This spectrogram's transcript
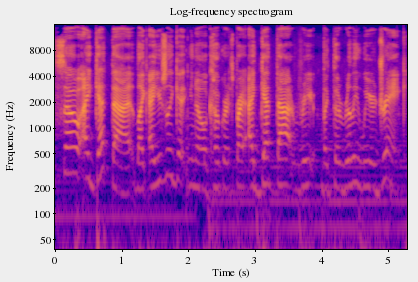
So I get that. Like I usually get, you know, a Coke or a Sprite. I get that, like the really weird drink.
